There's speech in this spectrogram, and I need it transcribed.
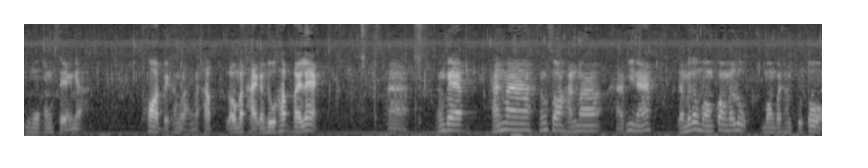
อุโมงค์ของแสงเนี่ยทอดไปข้างหลังนะครับ เรามาถ่ายกันดูครับใบแรกอ่านางแบบหันมาทั้งสองหันมาหาพี่นะ แต่ไม่ต้องมองกล้องนะลูกมองไปทางครูโต้ง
